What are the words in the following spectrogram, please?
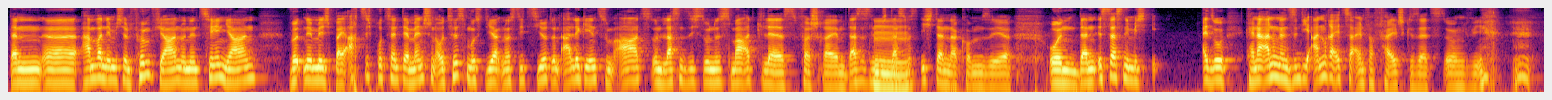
dann äh, haben wir nämlich in fünf Jahren und in zehn Jahren wird nämlich bei 80% der Menschen Autismus diagnostiziert und alle gehen zum Arzt und lassen sich so eine Smart Glass verschreiben. Das ist nämlich mhm. das, was ich dann da kommen sehe. Und dann ist das nämlich, also keine Ahnung, dann sind die Anreize einfach falsch gesetzt irgendwie.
